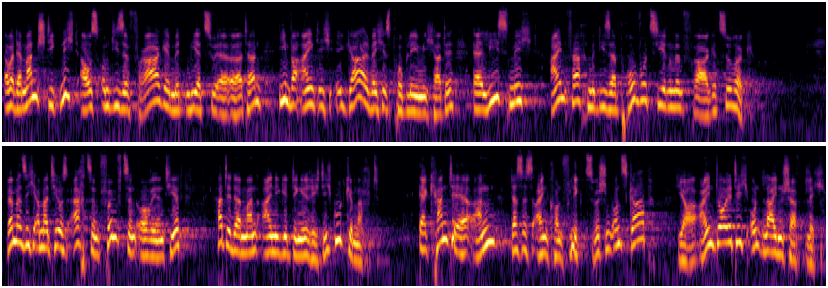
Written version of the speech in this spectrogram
aber der Mann stieg nicht aus, um diese Frage mit mir zu erörtern. Ihm war eigentlich egal, welches Problem ich hatte. Er ließ mich einfach mit dieser provozierenden Frage zurück. Wenn man sich an Matthäus 18, 15 orientiert, hatte der Mann einige Dinge richtig gut gemacht. Erkannte er an, dass es einen Konflikt zwischen uns gab? Ja, eindeutig und leidenschaftlich.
